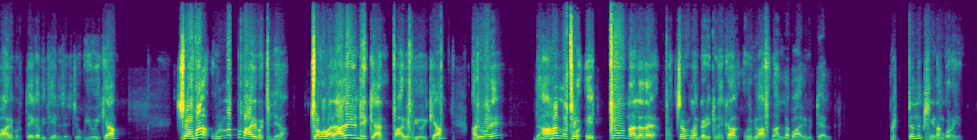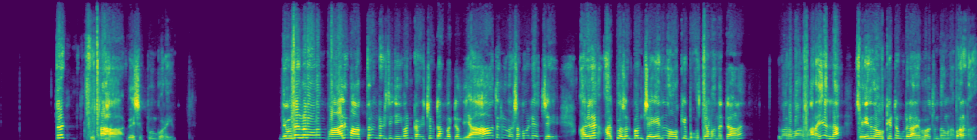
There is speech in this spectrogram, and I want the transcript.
പാൽ പ്രത്യേക വിധി അനുസരിച്ച് ഉപയോഗിക്കാം. ചുമ ഉള്ളപ്പോൾ പാൽ പറ്റില്ല. ചുമ വരാതെ കണ്ടിരിക്കാൻ പാൽ ഉപയോഗിക്കാം. അതുപോലെ ദാഹമുള്ളപ്പോൾ ഏറ്റവും നല്ലത് പച്ചവെള്ളം കഴിക്കണേക്കാൾ ഒരു ഗ്ലാസ് നല്ല പാൽ കിട്ടിയാൽ പെട്ടെന്ന് ക്ഷീണം കുറയും. വിശപ്പും കുറയും. ദിവസങ്ങളോളം പാൽ മാത്രം കഴിച്ച് ജീവൻ കഴിച്ചു കിട്ടാൻ പറ്റും. യാതൊരു വിഷമമില്ല അതിൽ അല്പസ്വല്പം ചെയ്ത് നോക്കി ബോധ്യം വന്നിട്ടാണ് പറയല്ല. ചെയ്ത് നോക്കിയിട്ടും കൂടുതൽ അനുഭവത്തിൽ നിന്നാണ് പറയണത്.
